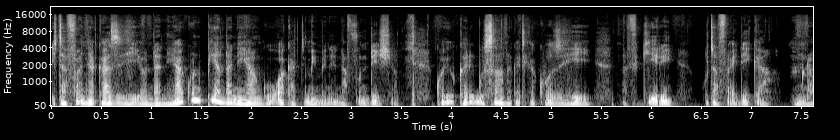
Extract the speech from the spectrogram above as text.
itafanya kazi hiyo ndani yako na pia ndani yangu wakati mimi ninafundisha. Kwa hiyo karibu sana katika kozi hii nafikiri utafaidika mno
